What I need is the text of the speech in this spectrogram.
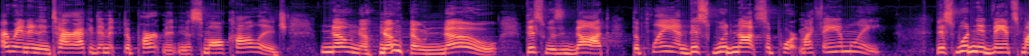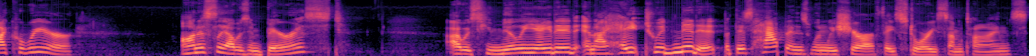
I ran an entire academic department in a small college. No, no, no, no, no. This was not the plan. This would not support my family. This wouldn't advance my career. Honestly, I was embarrassed. I was humiliated, and I hate to admit it, but this happens when we share our faith stories sometimes.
